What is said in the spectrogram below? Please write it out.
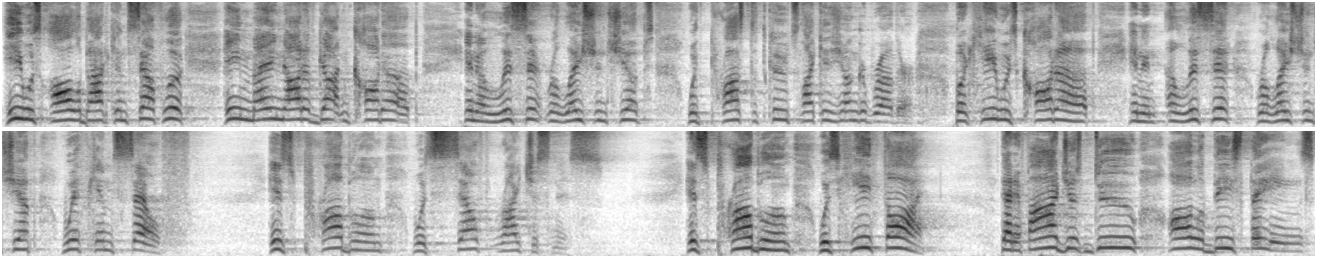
he was all about himself. Look, he may not have gotten caught up in illicit relationships with prostitutes like his younger brother, but he was caught up in an illicit relationship with himself. His problem was self righteousness. His problem was he thought that if I just do all of these things,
